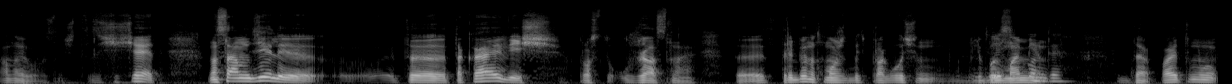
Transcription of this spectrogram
оно его значит, защищает. На самом деле э, это такая вещь просто ужасная. Этот ребенок может быть проглочен в любой Две момент. секунды. Да, поэтому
